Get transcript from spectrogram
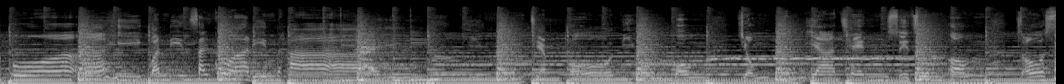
搬戏观人山看人海，迎接土地王公，将兵也千岁尊王，做事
